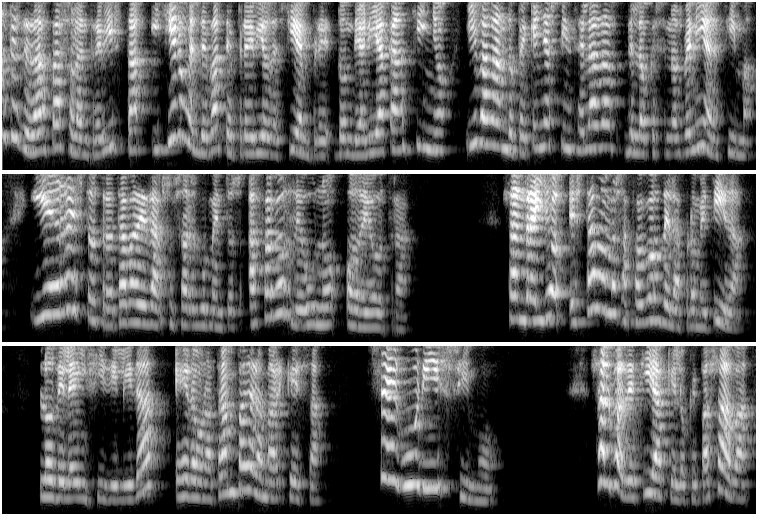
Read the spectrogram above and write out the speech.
Antes de dar paso a la entrevista, hicieron el debate previo de siempre, donde Aría Canciño iba dando pequeñas pinceladas de lo que se nos venía encima, y el resto trataba de dar sus argumentos a favor de uno o de otra. Sandra y yo estábamos a favor de la prometida, lo de la infidelidad era una trampa de la marquesa. Segurísimo. Salva decía que lo que pasaba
